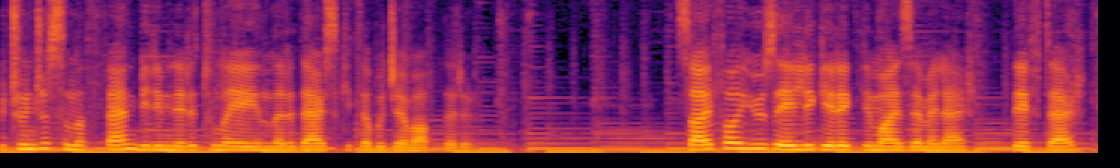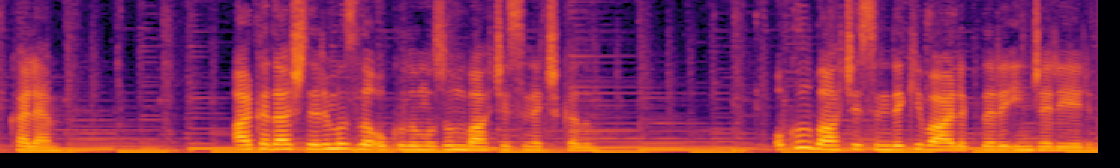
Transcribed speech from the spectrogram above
3. Sınıf Fen Bilimleri Tuna Yayınları Ders Kitabı Cevapları Sayfa 150 Gerekli malzemeler, defter, kalem Arkadaşlarımızla okulumuzun bahçesine çıkalım. Okul bahçesindeki varlıkları inceleyelim.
